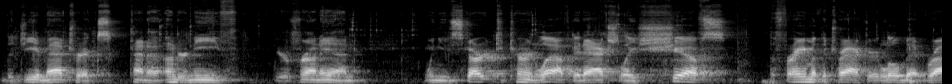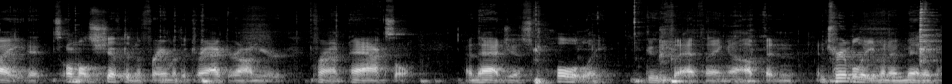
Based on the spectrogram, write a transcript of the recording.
the geometrics kind of underneath your front end. When you start to turn left, it actually shifts the frame of the tractor a little bit right. It's almost shifting the frame of the tractor on your front axle. And that just totally goofed that thing up. And, and Trimble even admitted,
